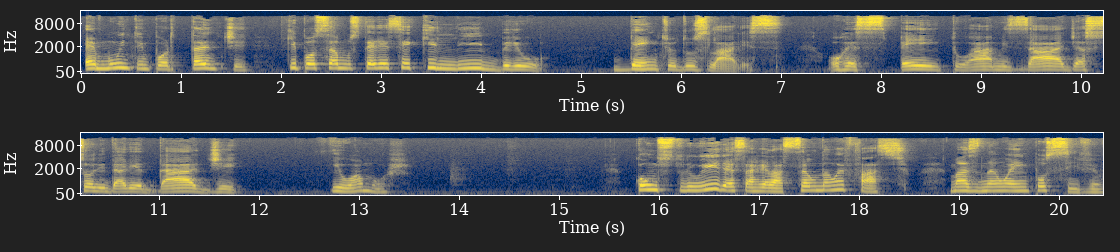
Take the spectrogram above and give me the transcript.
É muito importante que possamos ter esse equilíbrio dentro dos lares o respeito, a amizade, a solidariedade e o amor. Construir essa relação não é fácil, mas não é impossível.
